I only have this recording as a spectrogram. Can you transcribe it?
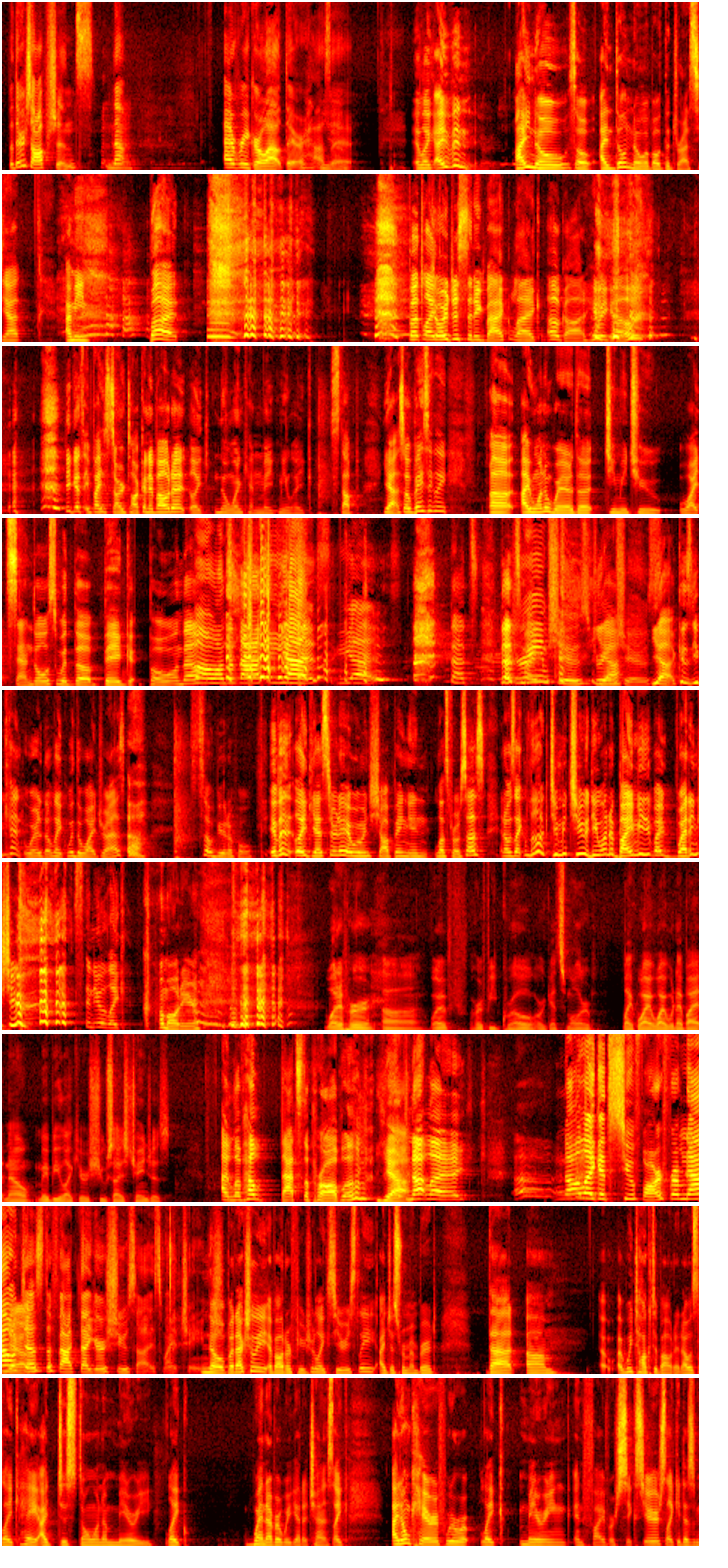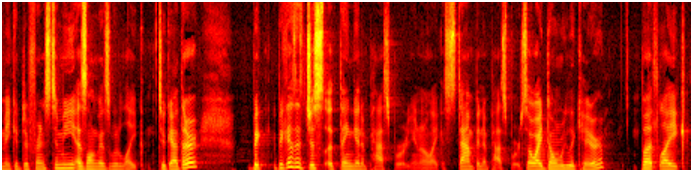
But there's options. No, every girl out there has Yeah. it. And like I even I know so I don't know about the dress yet. I mean but but like George is sitting back like, oh God, here we go. because if I start talking about it, like no one can make me like stop. Yeah, so basically uh I want to wear the Jimmy Choo white sandals with the big bow on them. Bow on the back, yes, yes. That's that's Dream my shoes, dream yeah. shoes. Yeah, because you can't wear them like with the white dress. Ugh, so beautiful. Even like yesterday, we went shopping in Las Rozas, and I was like, "Look, Jimmy Choo, do you want to buy me my wedding shoes?" and he was like, "Come out here." what if her uh what if her feet grow or get smaller? Like why why would I buy it now? Maybe like your shoe size changes. I love how that's the problem. Yeah. Not like Not like it's too far from now, Yeah. just the fact that your shoe size might change. No, but actually about our future, like seriously, I just remembered that um uh, we talked about it. I was like, hey, I just don't want to marry like whenever we get a chance. Like I don't care if we were like marrying in 5 or 6 years, like it doesn't make a difference to me as long as we're like together. Be- because it's just a thing in a passport, you know, like a stamp in a passport. So I don't really care. But like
